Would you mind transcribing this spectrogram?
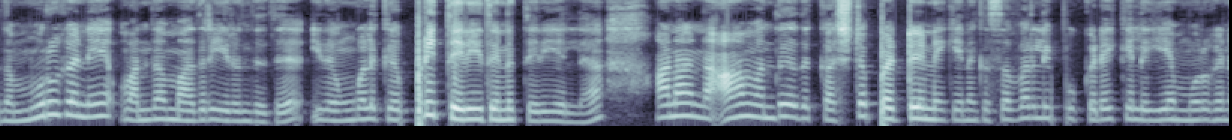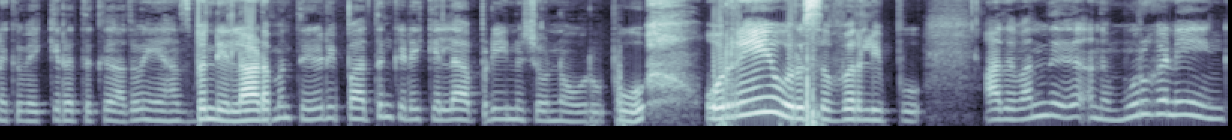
அந்த முருகனே வந்த மாதிரி இருந்தது. இது உங்களுக்கு எப்படி தெரியுதுன்னு தெரியல. ஆனால் நான் வந்து அது கஷ்டப்பட்டு இன்னைக்கு எனக்கு செவ்வரளி பூ கிடைக்கலையே முருகனுக்கு வைக்கிறதுக்கு. அதுவும் என் ஹஸ்பண்ட் எல்லா இடமும் தேடி பார்த்தும் கிடைக்கல அப்படின்னு சொன்ன ஒரு பூ ஒரே ஒரு செவ்வரளி பூ. அது வந்து அந்த முருகனே இங்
